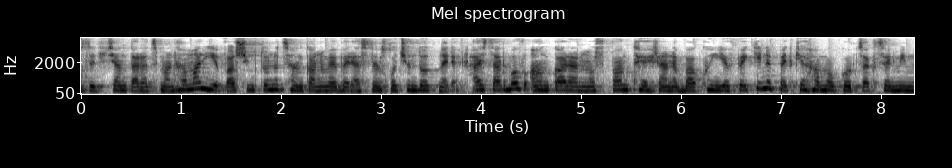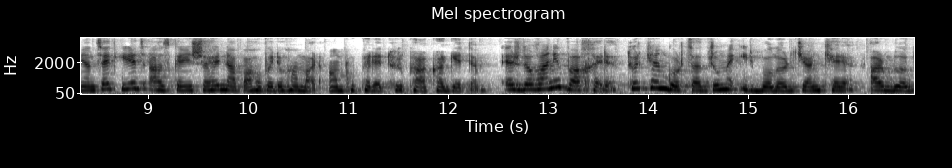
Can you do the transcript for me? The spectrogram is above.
ազդեցության տարածման համար եւ Վաշինգտոնը ցանկանում է վերացնել խոչընդոտները։ Այս առումով Անկարան, Մոսկվան, Թեհրանը, Բաքուն եւ Պեկինը պետք է համագործակցեն միմյանց հետ իրենց ազգային շահերն ապահովելու համար, ամփոփել է թուրք քաղաքագետը։ Էրդողանի վախերը Թուրքիան գործադրում է իր բոլոր ջանքերը։ Armblog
